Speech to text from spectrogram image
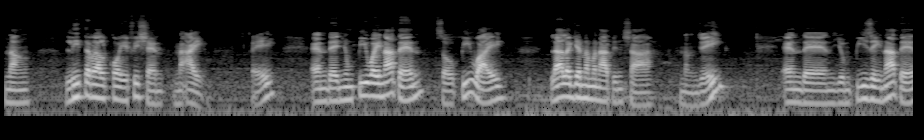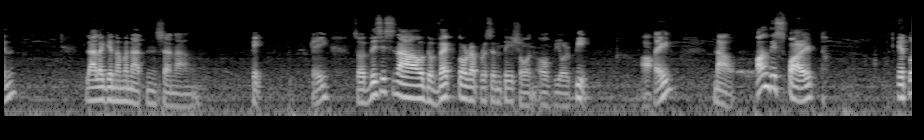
ng literal coefficient na i. Okay? And then, yung py natin, so py, lalagyan naman natin siya ng j. And then, yung pz natin, lalagyan naman natin siya ng k. Okay? So, this is now the vector representation of your P. Okay? Now, on this part, ito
